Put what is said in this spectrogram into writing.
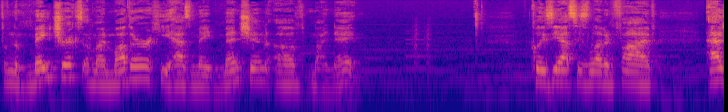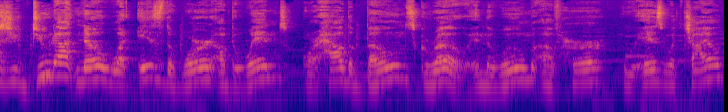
From the matrix of my mother, he has made mention of my name. Ecclesiastes 11:5 As you do not know what is the word of the wind, or how the bones grow in the womb of her who is with child,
